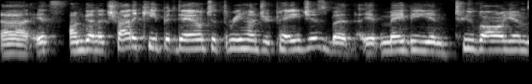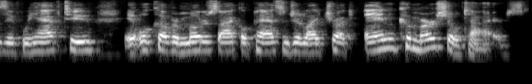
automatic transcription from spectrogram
Uh, it's I'm going to try to keep it down to 300 pages, but it may be in two volumes if we have to. It will cover motorcycle, passenger light truck, and commercial tires.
